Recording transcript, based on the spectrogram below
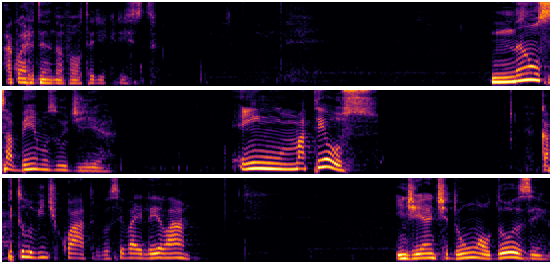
aguardando a volta de Cristo. Não sabemos o dia. Em Mateus, capítulo 24, você vai ler lá, em diante do 1 ao 12,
